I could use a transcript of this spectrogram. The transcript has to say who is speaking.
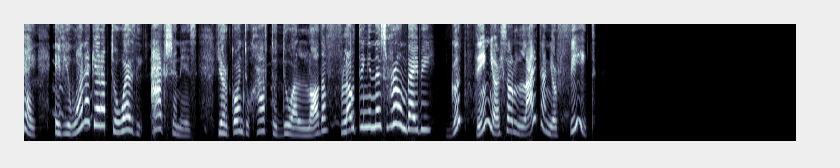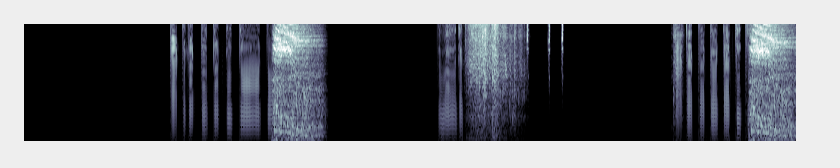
Speaker 1: Okay, if you want to get up to where the action is, you're going to have to do a lot of floating in this room, baby. Good thing you're so light on your feet.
